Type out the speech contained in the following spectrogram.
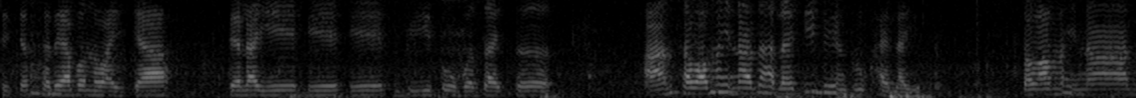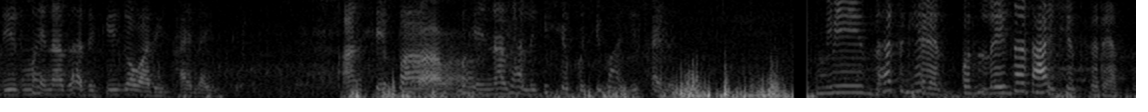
त्याच्या सऱ्या बनवायच्या. त्याला एक एक एक बी जायचं आणि सव्वा महिना झाला की भेंडरू खायला येतं. सव्वा महिना दीड महिना झाले की गवारी खायला येते. आणि शेपा. महिना झाले की शेपाची भाजी खायला येते. मी झट घेत पण लय झट आहे शेतकऱ्याचं.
